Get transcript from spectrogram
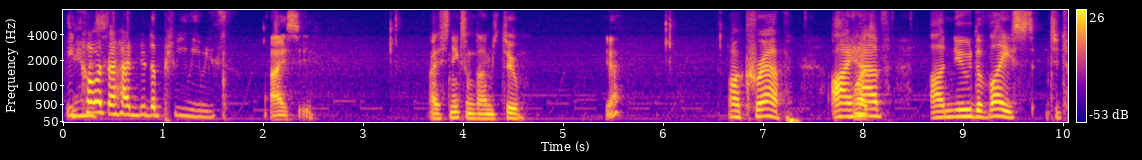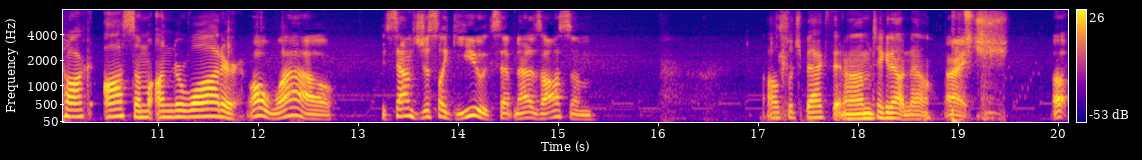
Because I had to do the peewees. I see. I sneak sometimes too. Yeah? Oh crap. I What? have a new device to talk awesome underwater. Oh wow. It sounds just like you, except not as awesome. I'll switch back then. I'm gonna take it out now. All right. Oh,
